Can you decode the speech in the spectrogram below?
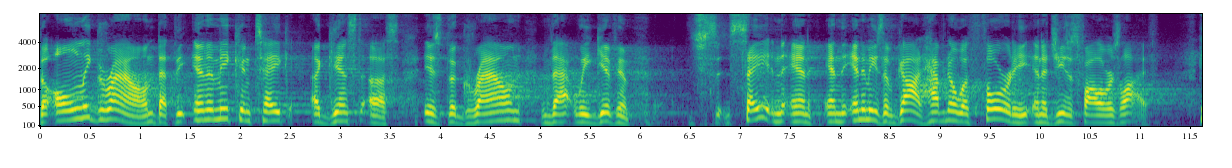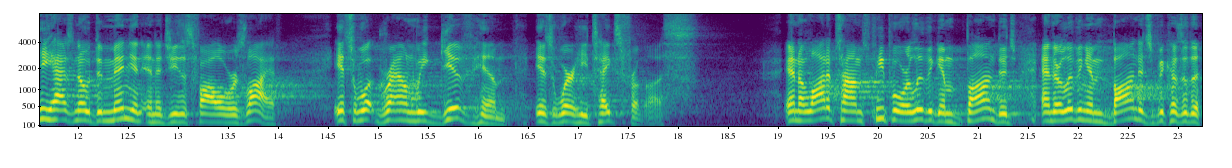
The only ground that the enemy can take against us is the ground that we give him. Satan and, and the enemies of God have no authority in a Jesus follower's life. He has no dominion in a Jesus follower's life. It's what ground we give him is where he takes from us. And a lot of times people are living in bondage, and they're living in bondage because of the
